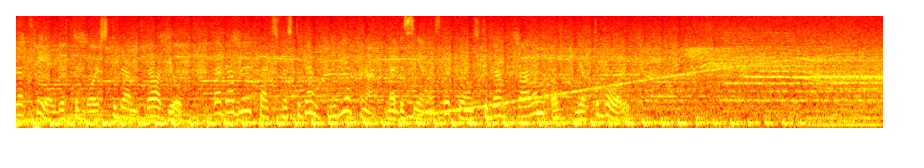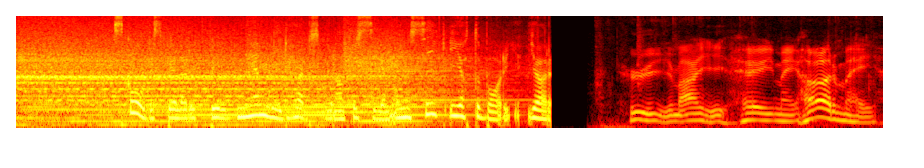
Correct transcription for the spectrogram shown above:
K103 Göteborgs studentradio, där det har blivit dags för studentnyheterna med det senaste från studentvärlden och Göteborg. Skådespelarutbildningen vid Högskolan för scen och musik i Göteborg gör Hy mig. Höj mig, hör mig!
